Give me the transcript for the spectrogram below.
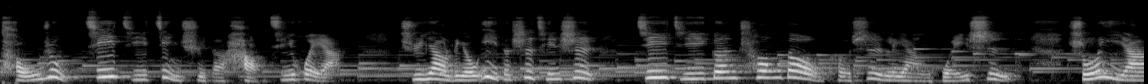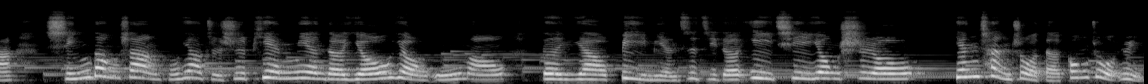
投入、积极进取的好机会啊！需要留意的事情是，积极跟冲动可是两回事，所以啊，行动上不要只是片面的有勇无谋，更要避免自己的意气用事哦。天秤座的工作运。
